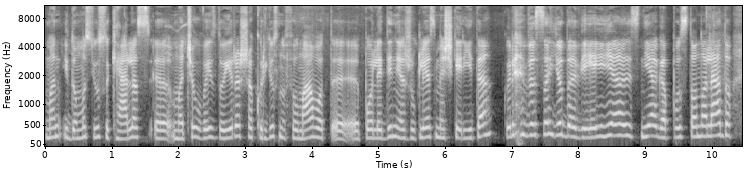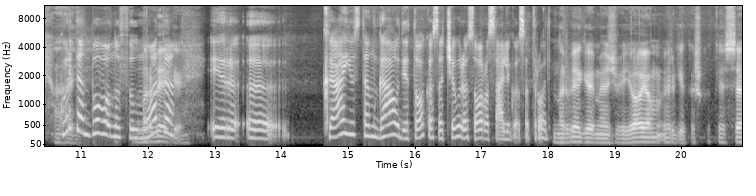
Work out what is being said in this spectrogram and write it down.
Man įdomus jūsų kelias, e, mačiau vaizdo įrašą, kur jūs nufilmavot e, po ledinės žuklės meškerytę, kuri visa juda vėjyje, sniega pusto nuo ledo. Kur Ai, ten buvo nufilmuota Norvegijoj. ir e, ką jūs ten gaudė, tokios atšiaurios oro sąlygos atrodė. Norvegijoje mes žvejojom irgi kažkokiuose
